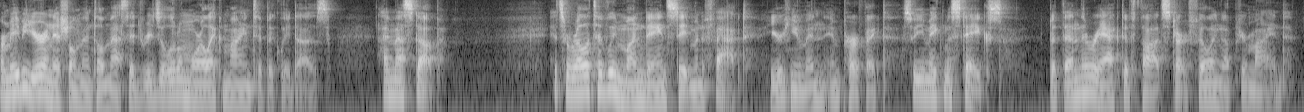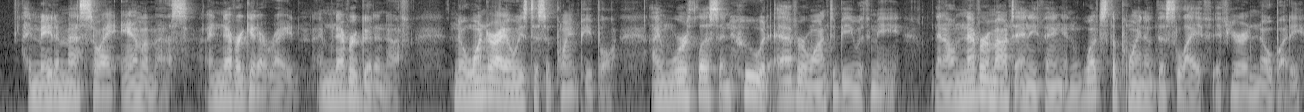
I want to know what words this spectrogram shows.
Or maybe your initial mental message reads a little more like mine typically does I messed up. It's a relatively mundane statement of fact. You're human, imperfect, so you make mistakes. But then the reactive thoughts start filling up your mind. I made a mess, so I am a mess. I never get it right. I'm never good enough. No wonder I always disappoint people. I'm worthless, and who would ever want to be with me? and I'll never amount to anything, and what's the point of this life if you're a nobody?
